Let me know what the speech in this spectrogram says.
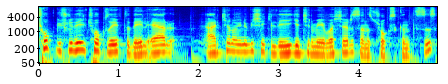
çok güçlü değil, çok zayıf da değil. Eğer erken oyunu bir şekilde iyi geçirmeyi başarırsanız çok sıkıntısız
